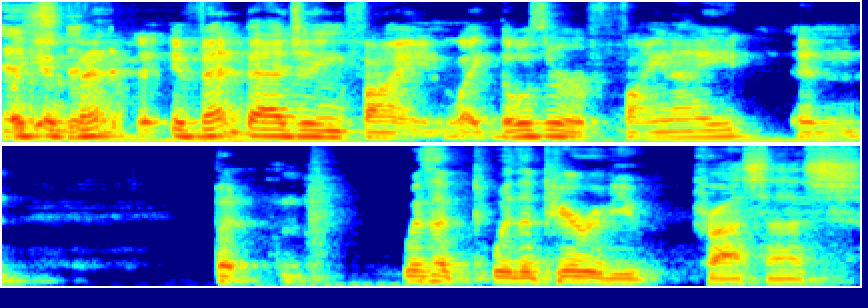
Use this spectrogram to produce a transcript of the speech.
Like event event badging, fine. Like those are finite and but with a with a peer review process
